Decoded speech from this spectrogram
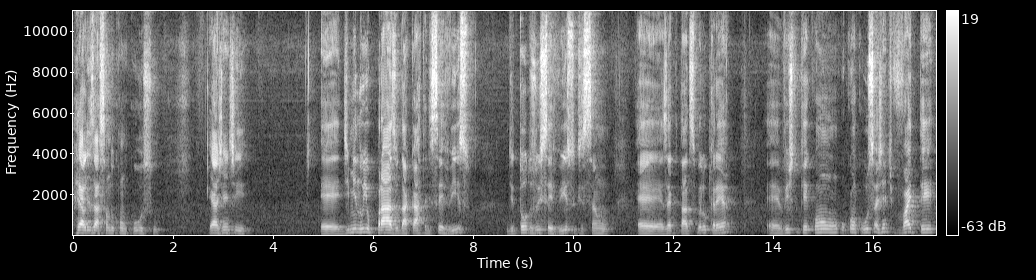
realização do concurso, é a gente é, diminuir o prazo da carta de serviço, de todos os serviços que são é, executados pelo CREA, é, visto que com o concurso a gente vai ter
